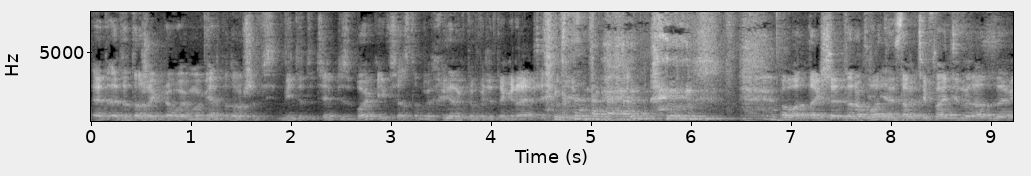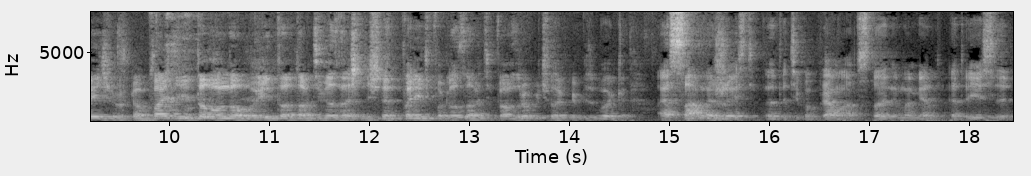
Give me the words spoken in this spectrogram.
это, это тоже игровой момент, потому что видят у тебя безбойка, и все с тобой хрен кто будет играть. Вот, так что это работает, там, типа, один раз за вечер в компании, и то он новый, и то там тебя, знаешь, начинает парить по глазам, типа, а вдруг у человека безбойка. А самая жесть, это, типа, прямо отстойный момент, это если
